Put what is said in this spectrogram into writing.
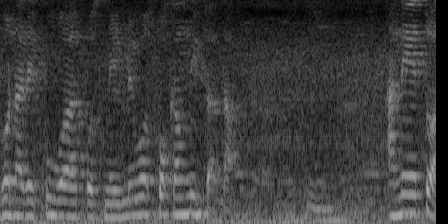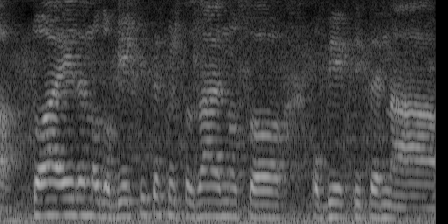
го нарекуваат посмејливо скокалницата а не е тоа. Тоа е еден од објектите кои што заедно со објектите на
